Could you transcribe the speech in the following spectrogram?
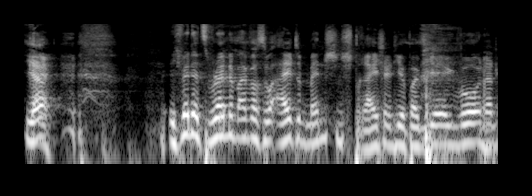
Ja. Ich werde jetzt random einfach so alte Menschen streicheln hier bei mir irgendwo und dann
